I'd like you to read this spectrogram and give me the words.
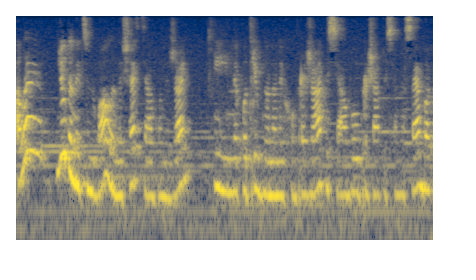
Але люди не цінували на щастя або на жаль. І не потрібно на них ображатися або ображатися на себе,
